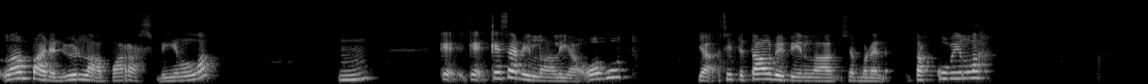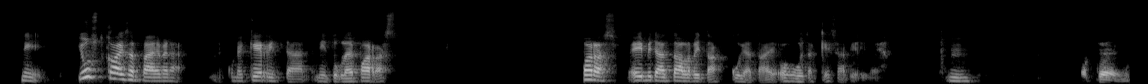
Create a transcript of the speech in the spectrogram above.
lampaiden yllä on paras villa. Mm. Ke- ke- kesävilla on liian ohut. Ja sitten talvivilla on semmoinen takkuvilla. Niin just Kaisan päivänä, kun ne keritään, niin tulee paras. Paras, ei mitään talvitakkuja tai ohuita kesävilloja. Mm. okei. Okay.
